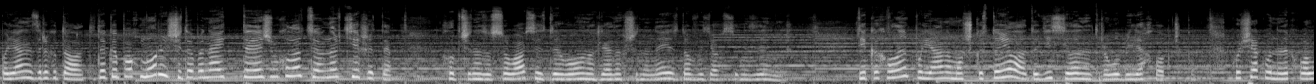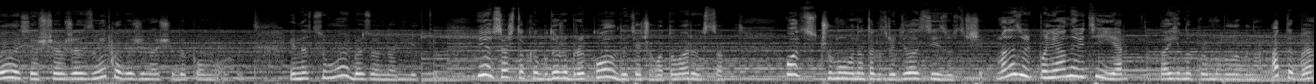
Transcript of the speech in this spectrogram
Поляна зреготала. Ти такий похмурий, що тебе навіть телячим холодцем не втішити. Хлопчина засувався, здивовано глянувши на неї, знову взявся на за. Кілька хвилин Поляна мовчки стояла, а тоді сіла на траву біля хлопчика. Хоч як вони хвалилися, що вже звикли до жіночої допомоги і не сумує без однолітків. І все ж таки дуже бракувало дитячого товариства. От чому вона так зраділа з цієї зустрічі. Мене звуть Поліана Вітієр, лагідно промовила вона. А тебе?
